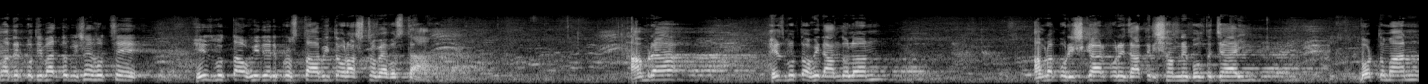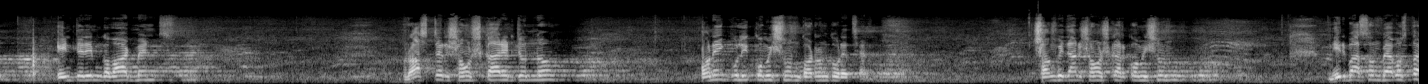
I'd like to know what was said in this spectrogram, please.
আমাদের প্রতিবাদ্য বিষয় হচ্ছে হিজবুত তাওহিদের প্রস্তাবিত রাষ্ট্র ব্যবস্থা আমরা হিজবুত তাওহিদ আন্দোলন, আমরা পরিষ্কার করে জাতির সামনে বলতে চাই বর্তমান ইন্টারিম গভর্নমেন্ট রাষ্ট্রের সংস্কারের জন্য অনেকগুলি কমিশন গঠন করেছেন। সংবিধান সংস্কার কমিশন, নির্বাচন ব্যবস্থা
